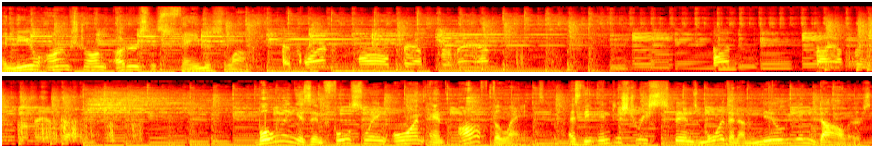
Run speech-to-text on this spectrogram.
and Neil Armstrong utters his famous line. It's one small step for man, one giant leap for mankind. Bowling is in full swing on and off the lanes as the industry spends more than a million dollars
